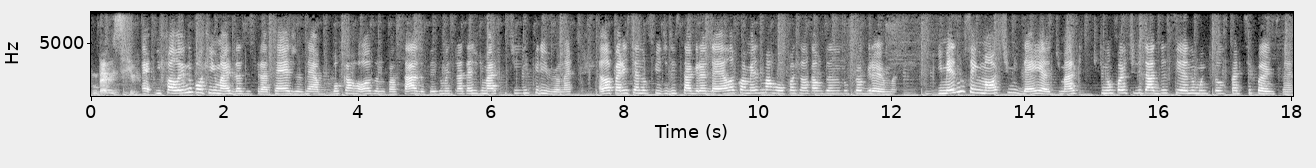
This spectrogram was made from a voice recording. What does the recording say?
imprevisível. É, e falando um pouquinho mais das estratégias, né? A Boca Rosa no passado fez uma estratégia de marketing incrível, né? Ela aparecia no feed do Instagram dela com a mesma roupa que ela estava usando no programa. E mesmo sem uma ótima ideia de marketing, não foi utilizado esse ano muito pelos participantes, né?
